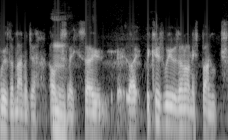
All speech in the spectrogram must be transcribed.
with the manager, obviously. So like because we was an honest bunch.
